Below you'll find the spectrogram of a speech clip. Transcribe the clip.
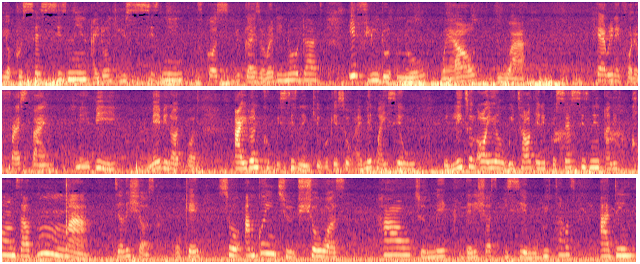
your processed seasoning. I don't use seasoning. Of course you guys already know that. If you don't know well you are hearing it for the first time. Maybe maybe not but i don't cook with seasoning cube okay? So i make my isiewu with little oil without any processed seasoning and it comes out mm, delicious okay? So i'm going to show us how to make delicious isiewu without adding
